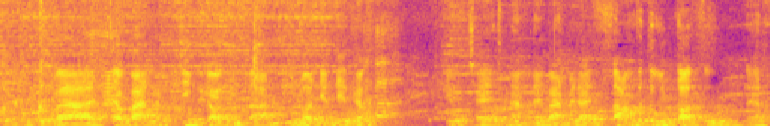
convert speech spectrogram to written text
ผมปรากฏว่าเจ้าบ้านครับจิ้งจอกสุสานอุดรยูไนเต็ดครับเก็บชัยชนะในบ้านไปได้สามประตูต่อศูนย์นะครับ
